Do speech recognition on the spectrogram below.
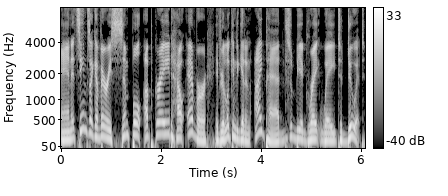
and it seems like a very simple upgrade. However, if you're looking to get an iPad, this would be a great way to do it.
